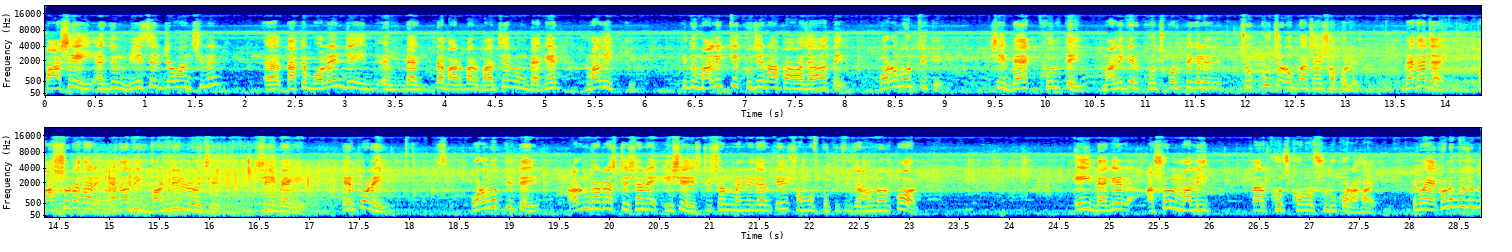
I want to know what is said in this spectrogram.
পাশেই একজন বিএসএফ জওয়ান ছিলেন তাকে বলেন যে ব্যাগটা বারবার বাজে এবং ব্যাগের মালিককে। কিন্তু মালিককে খুঁজে না পাওয়া যাওয়াতে পরবর্তীতে সেই ব্যাগ খুলতেই মালিকের খোঁজ করতে গেলে চক্ষু চড়ক গাছায় সকলের। দেখা যায় পাঁচশো টাকার একাধিক বান্ডিল রয়েছে সেই ব্যাগে। এরপরেই পরবর্তীতে আরুনঘাটা স্টেশনে এসে স্টেশন ম্যানেজারকে সমস্ত কিছু জানানোর পর এই ব্যাগের আসল মালিক তার খোঁজ খবর শুরু করা হয়। এবং এখনও পর্যন্ত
